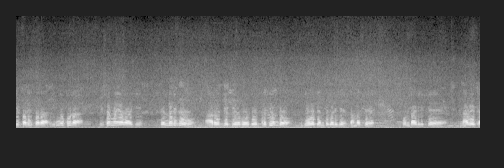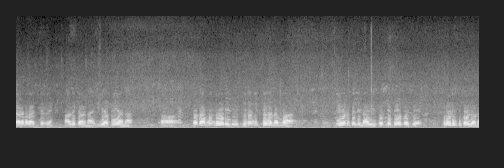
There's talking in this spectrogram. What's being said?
ಈ ಪರಿಸರ ಇನ್ನೂ ಕೂಡ ವಿಷಮಯವಾಗಿ ಎಲ್ಲರಿಗೂ ಆರೋಗ್ಯಕ್ಕೆ ಇರಬಹುದು ಪ್ರತಿಯೊಂದು ಜೀವ ಜಂತುಗಳಿಗೆ ಸಮಸ್ಯೆ ಉಂಟಾಗಲಿಕ್ಕೆ ನಾವೇ ಕಾರಣರಾಗ್ತೇವೆ ಆದ ಕಾರಣ ಈ ಅಭಿಯಾನ ಸದಾ ಮುಂದುವರಿದು ದಿನನಿತ್ಯದ ನಮ್ಮ ಜೀವನದಲ್ಲಿ ನಾವು ಈ ಸ್ವಚ್ಛತೆಯ ಬಗ್ಗೆ ರೂಢಿಸಿಕೊಳ್ಳೋಣ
